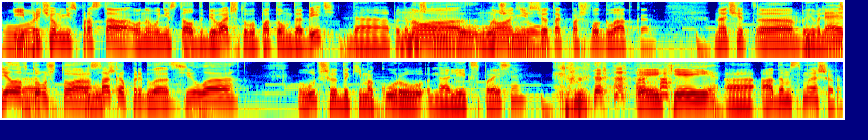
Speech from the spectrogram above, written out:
Вот. И причем неспроста, он его не стал добивать, чтобы потом добить, Да, потому но, что он был но очень не зол. все так пошло гладко. Значит, э, Появляется дело в том, что Арасака пригласила... лучшую Докимакуру на Алиэкспрессе, а.к. э, Адам Смешер.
